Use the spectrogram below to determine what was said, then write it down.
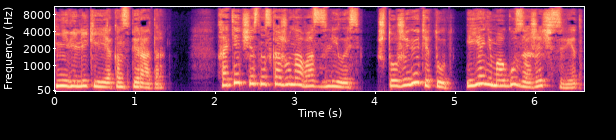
Невеликий я конспиратор. Хотя, честно скажу, на вас злилась, что живете тут, и я не могу зажечь свет.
